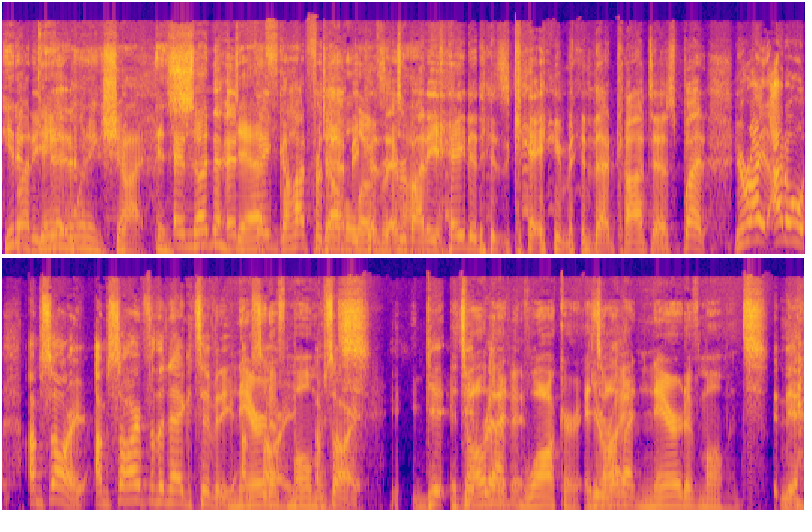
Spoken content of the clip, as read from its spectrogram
He hit a game-winning shot in And- sudden and death. Thank God for that because overtime. everybody hated his game in that contest. But you're right. I don't. I'm sorry. I'm sorry for the negativity. Narrative I'm sorry. moments. I'm sorry. Get, It's get all about it. Walker. It's You're all right. about narrative moments. Yeah,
